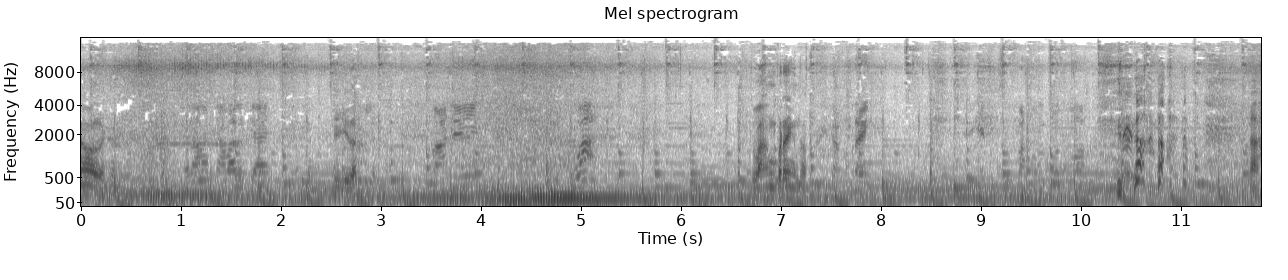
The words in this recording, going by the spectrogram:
awal kan? Serangan awal guys. Iki kita. Tuang prank toh. kang prank. Nah,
